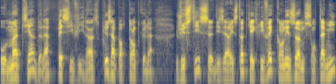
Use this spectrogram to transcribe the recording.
au maintien de la paix civile. hein. C'est plus importante que la justice, disait Aristote, qui écrivait Quand les hommes sont amis,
